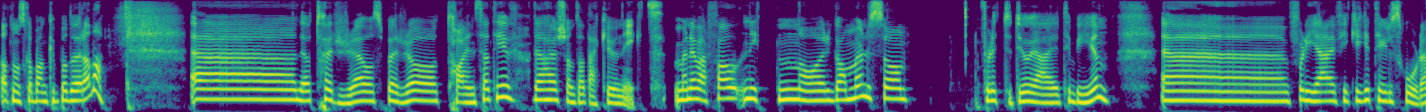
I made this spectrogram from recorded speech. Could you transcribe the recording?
at noen skal banke på døra, da. Eh, det å tørre å spørre og ta initiativ, det har jeg skjønt at det er ikke unikt. Men i hvert fall 19 år gammel så flyttet jo jeg til byen. Eh, fordi jeg fikk ikke til skole.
